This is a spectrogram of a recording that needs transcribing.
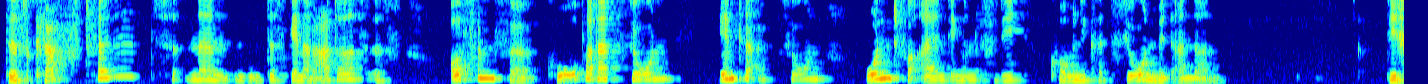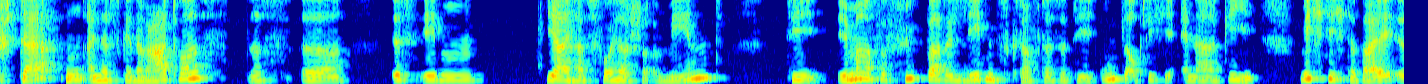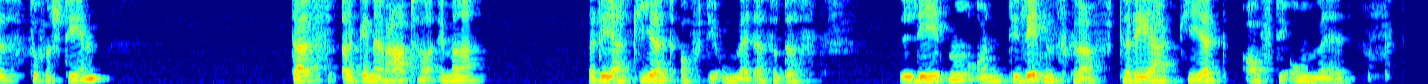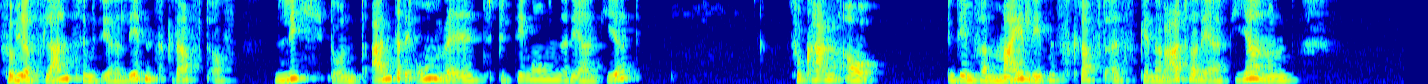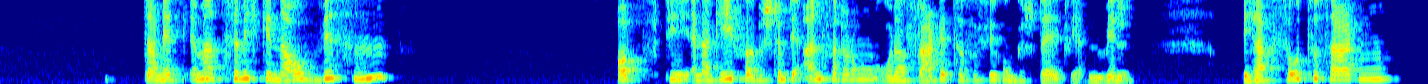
Das Kraftfeld ne, des Generators ist offen für Kooperation, Interaktion und vor allen Dingen für die Kommunikation mit anderen. Die Stärken eines Generators, das äh, ist eben, ja, ich habe es vorher schon erwähnt, die immer verfügbare Lebenskraft, also die unglaubliche Energie. Wichtig dabei ist zu verstehen, dass ein Generator immer reagiert auf die Umwelt, also dass Leben und die Lebenskraft reagiert auf die Umwelt. So wie eine Pflanze mit ihrer Lebenskraft auf Licht und andere Umweltbedingungen reagiert, so kann auch in dem Fall meine Lebenskraft als Generator reagieren und damit immer ziemlich genau wissen, ob die Energie für bestimmte Anforderungen oder Frage zur Verfügung gestellt werden will. Ich habe sozusagen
